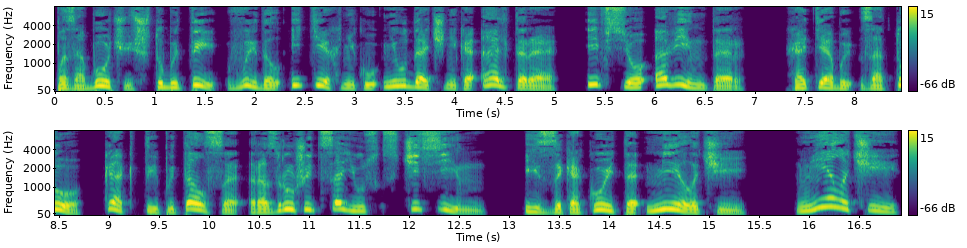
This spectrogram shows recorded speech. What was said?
Позабочусь, чтобы ты выдал и технику неудачника Альтера, и все о Винтер. Хотя бы за то, как ты пытался разрушить союз с Чесин. Из-за какой-то мелочи. Мелочи?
